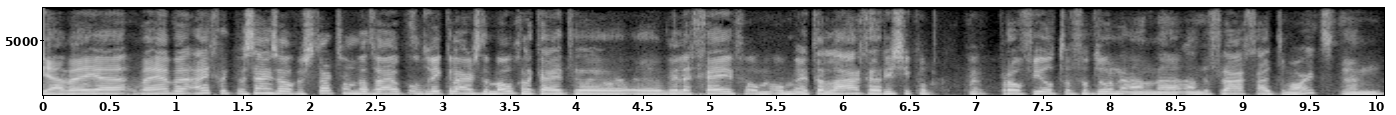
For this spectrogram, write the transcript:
Ja, wij, uh, wij hebben eigenlijk, we zijn zo gestart omdat wij ook ontwikkelaars de mogelijkheid uh, uh, willen geven om, om met een lager risicoprofiel te voldoen aan, aan de vraag uit de markt. En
